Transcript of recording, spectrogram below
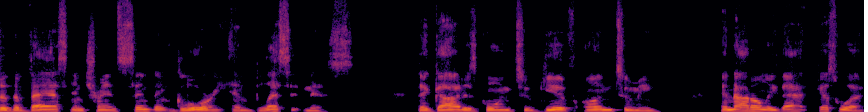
to the vast and transcendent glory and blessedness that God is going to give unto me. And not only that, guess what?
